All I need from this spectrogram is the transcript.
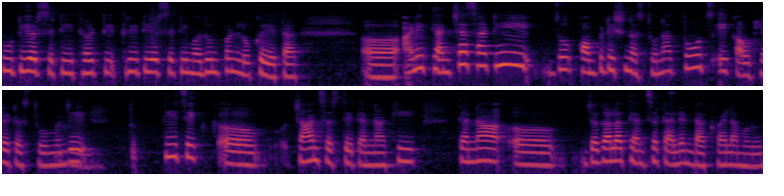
Two tier city third T three tier सिटीमधून पण लोक येतात आणि त्यांच्यासाठी जो कॉम्पिटिशन असतो ना तोच एक आउटलेट असतो म्हणजे. तीच एक चान्स असते त्यांना की त्यांना जगाला त्यांचं टॅलेंट दाखवायला म्हणून.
